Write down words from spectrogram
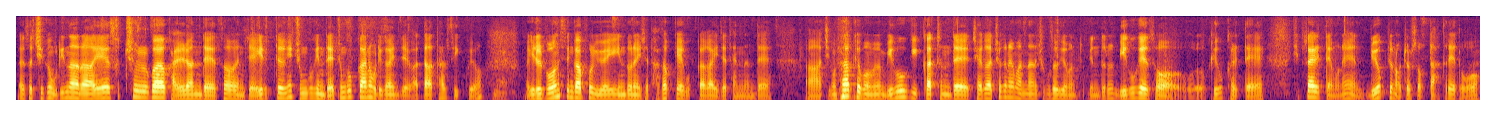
그래서 지금 우리나라의 수출과 관련돼서 이제 1등이 중국인데 중국과는 우리가 이제 왔다 갔다 할 수 있고요. 네. 일본, 싱가포르, UAE, 인도네시아 다섯 개 국가가 이제 됐는데 아, 지금 생각해 보면 미국 같은데 제가 최근에 만나는 중소기업인들은 미국에서 어, 귀국할 때 14일 때문에 뉴욕주는 어쩔 수 없다 하더라도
